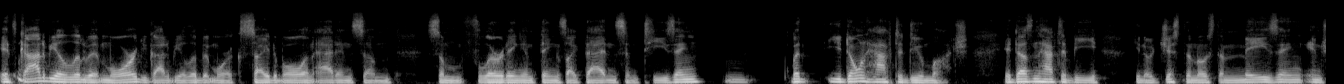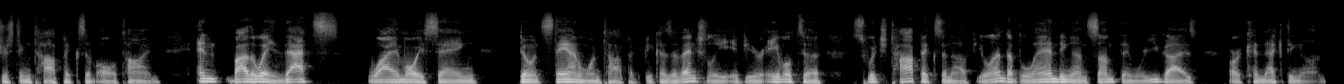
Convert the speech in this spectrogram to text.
it's got to be a little bit more. You got to be a little bit more excitable and add in some some flirting and things like that and some teasing. Mm. but you don't have to do much. It doesn't have to be you know just the most amazing interesting topics of all time. And by the way that's why i'm always saying don't stay on one topic because eventually if you're able to switch topics enough you'll end up landing on something where you guys are connecting on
